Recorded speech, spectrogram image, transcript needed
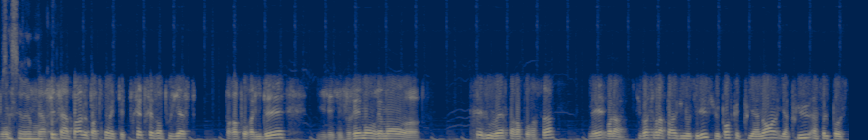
Donc, ça, c'est vraiment. C'est assez sympa. Le patron était très très enthousiaste par rapport à l'idée. Il est vraiment vraiment euh, très ouvert par rapport à ça. Mais voilà, tu vas sur la page du Nautilus, je pense que depuis un an, il n'y a plus un seul poste.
